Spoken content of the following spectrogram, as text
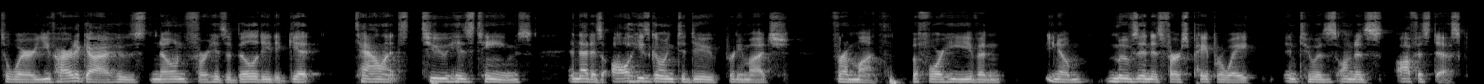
to where you've hired a guy who's known for his ability to get talent to his teams, and that is all he's going to do pretty much for a month before he even, you know, moves in his first paperweight into his on his office desk.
